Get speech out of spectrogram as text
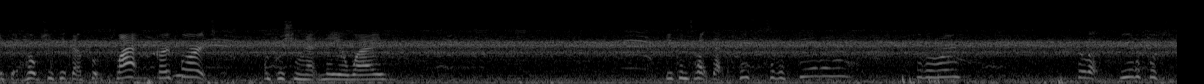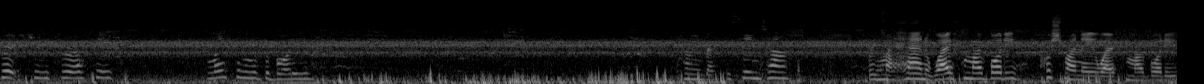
If it helps you keep that foot flat, go for it. And pushing that knee away. You can take that twist to the ceiling, to the roof. Feel that beautiful stretch through your thoracic, lengthening of the body. Coming back to center. Bring my hand away from my body, push my knee away from my body.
